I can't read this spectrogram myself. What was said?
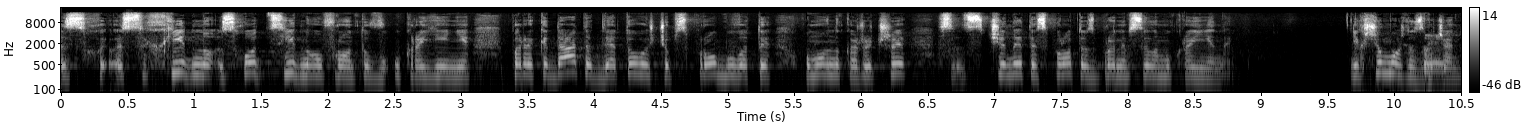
сх- східно східного фронту в Україні перекидати для того, щоб спробувати, умовно кажучи, чинити спротив збройним силам України, якщо можна, звичайно.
